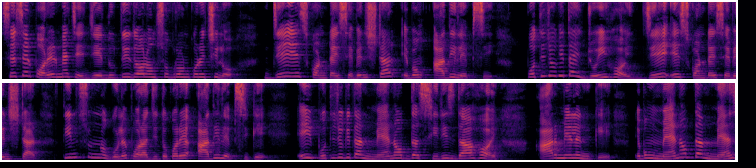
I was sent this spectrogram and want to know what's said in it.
শেষের পরের ম্যাচে যে দুটি দল অংশগ্রহণ করেছিল, J S Contai seven star এবং আদিল এফসি। প্রতিযোগিতায় জয়ী হয় J S Contai seven star, তিন শূন্য গোলে পরাজিত করে আদিল এফসিকে। এই প্রতিযোগিতার ম্যান অব দ্য সিরিজ দেওয়া হয় আর মেলেনকে এবং ম্যান অব দ্য ম্যাচ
